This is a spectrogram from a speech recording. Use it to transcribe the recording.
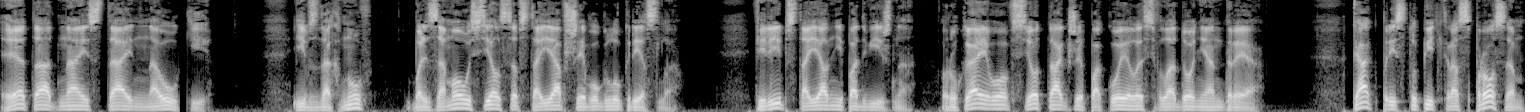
Это одна из тайн науки. И, вздохнув, Бальзамо уселся в стоявшее в углу кресло. Филипп стоял неподвижно. Рука его все так же покоилась в ладони Андрея. Как приступить к расспросам,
